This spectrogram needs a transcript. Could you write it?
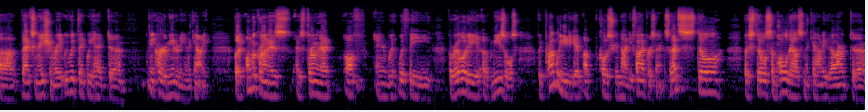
uh, vaccination rate, we would think we had uh, herd immunity in the county. But Omicron has has thrown that off, and with with the virility of measles, we probably need to get up closer to ninety five percent. So that's still there's still some holdouts in the county that aren't uh,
